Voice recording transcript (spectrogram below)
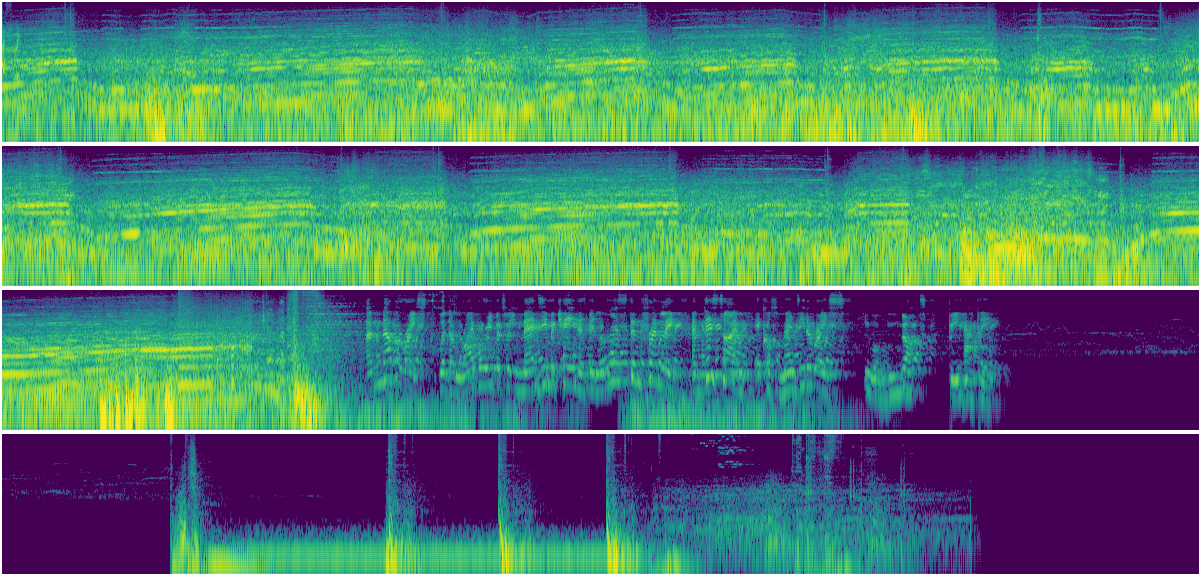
Careful. I saw what happened on the monitors. Nate is not playing nicely. Manzi McKane has been less than friendly, and this time it cost Manzi the race. He will not be happy.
